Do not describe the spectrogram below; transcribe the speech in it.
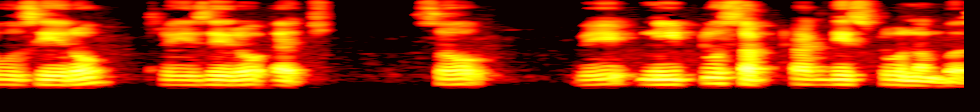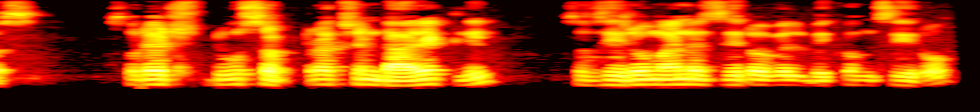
2030H. So we need to subtract these two numbers. So let's do subtraction directly. So 0 minus 0 will become 0.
